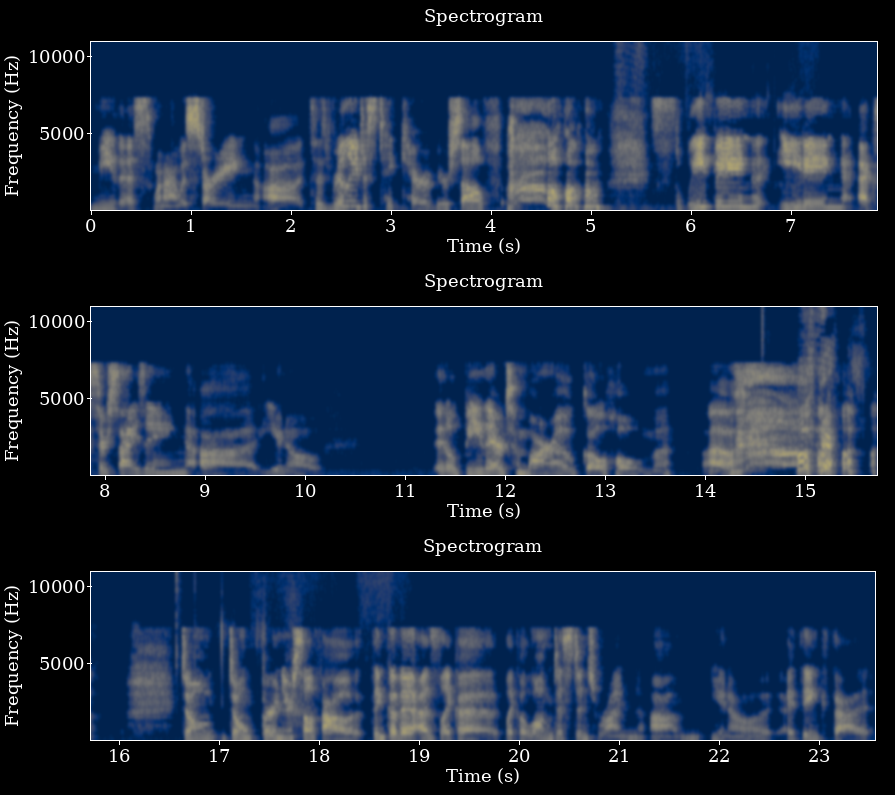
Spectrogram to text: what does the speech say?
me this when I was starting uh, to really just take care of yourself. Sleeping, eating, exercising, uh, you know it'll be there tomorrow. Go home. Uh, don't don't burn yourself out. Think of it as like a like a long distance run. Um, you know, I think that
